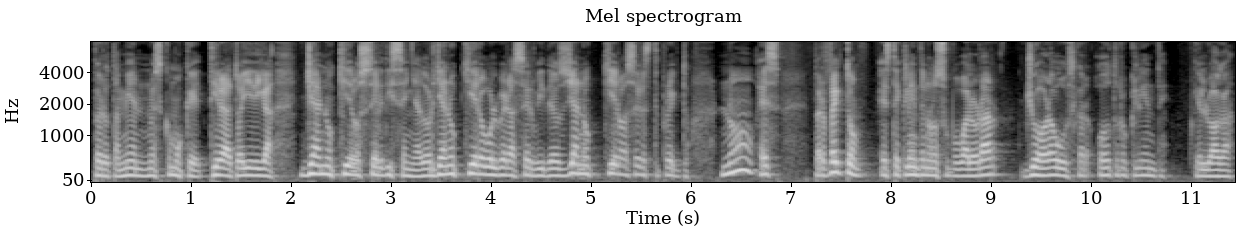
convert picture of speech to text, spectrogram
pero también no es como que tira la toalla y diga, ya no quiero ser diseñador, ya no quiero volver a hacer videos, ya no quiero hacer este proyecto. No, es perfecto, este cliente no lo supo valorar, yo ahora voy a buscar otro cliente que lo haga,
